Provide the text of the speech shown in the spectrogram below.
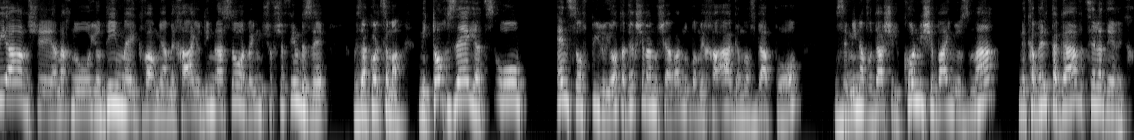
PR שאנחנו יודעים אה, כבר מהמחאה יודעים לעשות והיינו משופשפים בזה וזה הכל צמח. מתוך זה יצאו אין סוף פעילויות, הדרך שלנו שעבדנו במחאה גם עבדה פה, זה מין עבודה של כל מי שבא עם יוזמה מקבל את הגב, צא לדרך.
